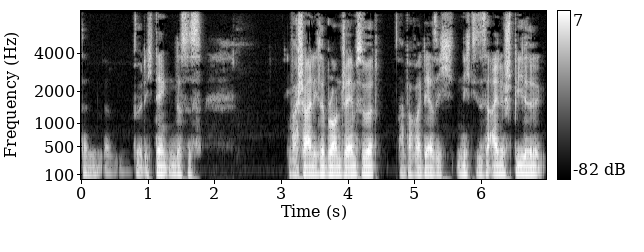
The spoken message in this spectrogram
dann äh, würde ich denken, dass es wahrscheinlich LeBron James wird. Einfach weil der sich nicht dieses eine Spiel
